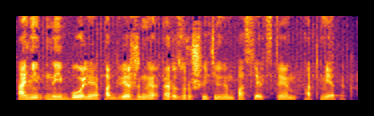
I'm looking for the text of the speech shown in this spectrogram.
они наиболее подвержены разрушительным последствиям отметок.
